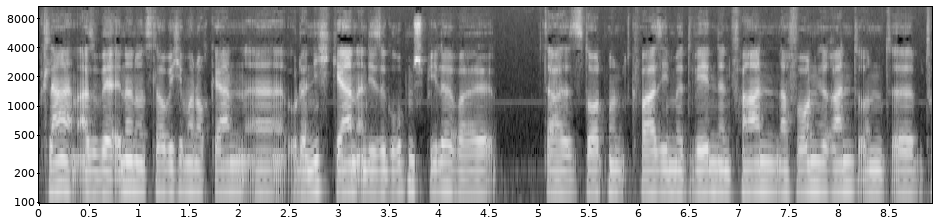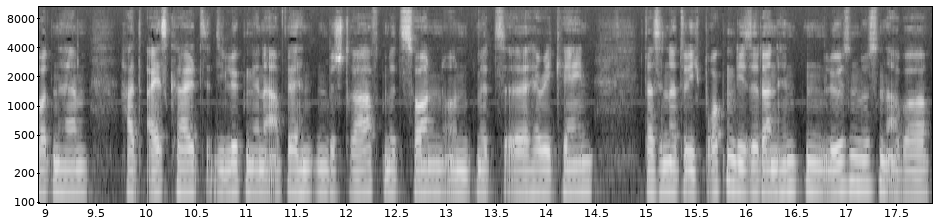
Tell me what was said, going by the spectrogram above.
klar. Also wir erinnern uns, glaube ich, immer noch gern äh, oder nicht gern an diese Gruppenspiele, weil da ist Dortmund quasi mit wehenden Fahnen nach vorn gerannt und äh, Tottenham hat eiskalt die Lücken in der Abwehr hinten bestraft mit Son und mit äh, Harry Kane. Das sind natürlich Brocken, die sie dann hinten lösen müssen, aber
